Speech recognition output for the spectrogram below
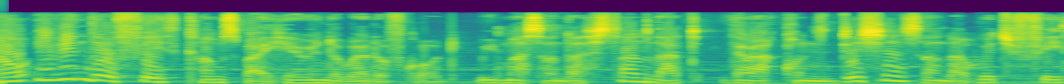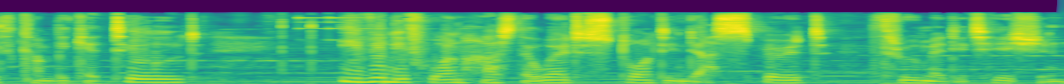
Now, even though faith comes by hearing the word of God, we must understand that there are conditions under which faith can be curtailed even if one has the word stored in their spirit through meditation.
